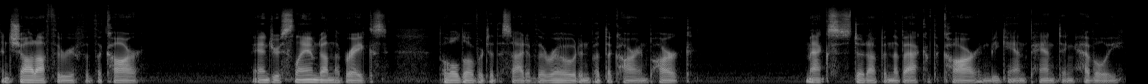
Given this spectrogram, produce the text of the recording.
and shot off the roof of the car. Andrew slammed on the brakes, pulled over to the side of the road, and put the car in park. Max stood up in the back of the car and began panting heavily.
